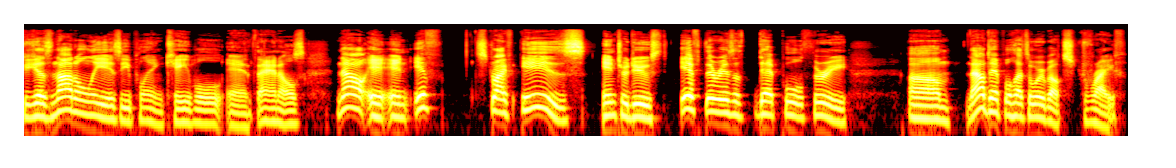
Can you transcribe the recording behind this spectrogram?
Because not only is he playing Cable and Thanos, now, and if Strife is introduced if there is a Deadpool 3. Um, now Deadpool has to worry about Strife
